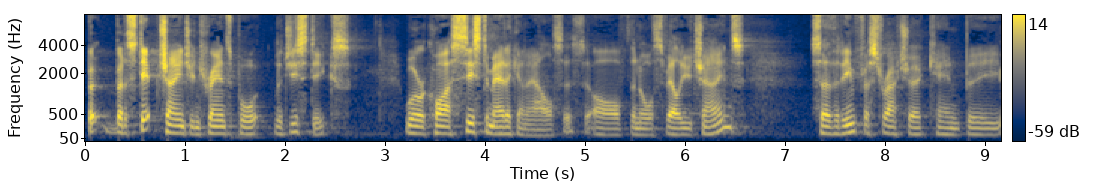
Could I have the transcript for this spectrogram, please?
but, but a step change in transport logistics will require systematic analysis of the North's value chains so that infrastructure can be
